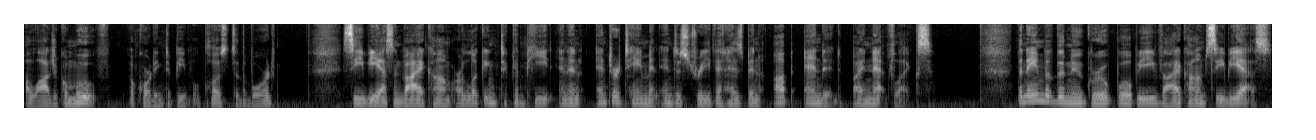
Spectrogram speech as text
a logical move, according to people close to the board. CBS and Viacom are looking to compete in an entertainment industry that has been upended by Netflix. The name of the new group will be Viacom CBS,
